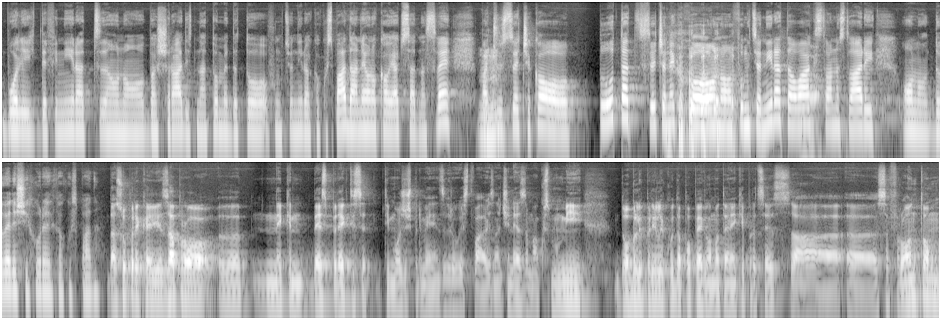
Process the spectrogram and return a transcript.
bolje ih definirat, ono baš raditi na tome da to funkcionira kako spada, a ne ono kao ja ću sad na sve, pa ću sve će kao plutat, sve će nekako ono funkcionirati, a ovak Da. stvarno stvari ono dovedeš ih u red kako spada. Da, super je kad je zapravo uh, neke best practice ti možeš primijeniti za druge stvari. Znači, ne znam, ako smo mi dobili priliku da popeglamo taj neki proces sa, uh, sa frontom,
